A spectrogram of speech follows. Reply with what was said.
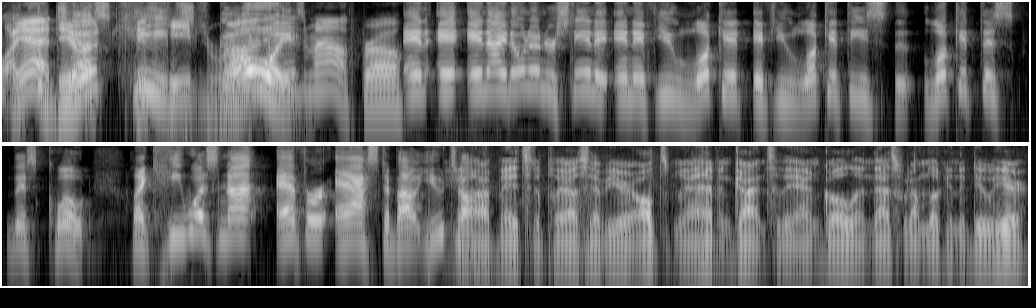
like yeah, dude. just keeps, keeps running going. his mouth, bro. And, and and I don't understand it. And if you look at if you look at these look at this this quote, like he was not ever asked about You know, Utah. I've made it to the playoffs every year. Ultimately, I haven't gotten to the end goal, and that's what I'm looking to do here.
